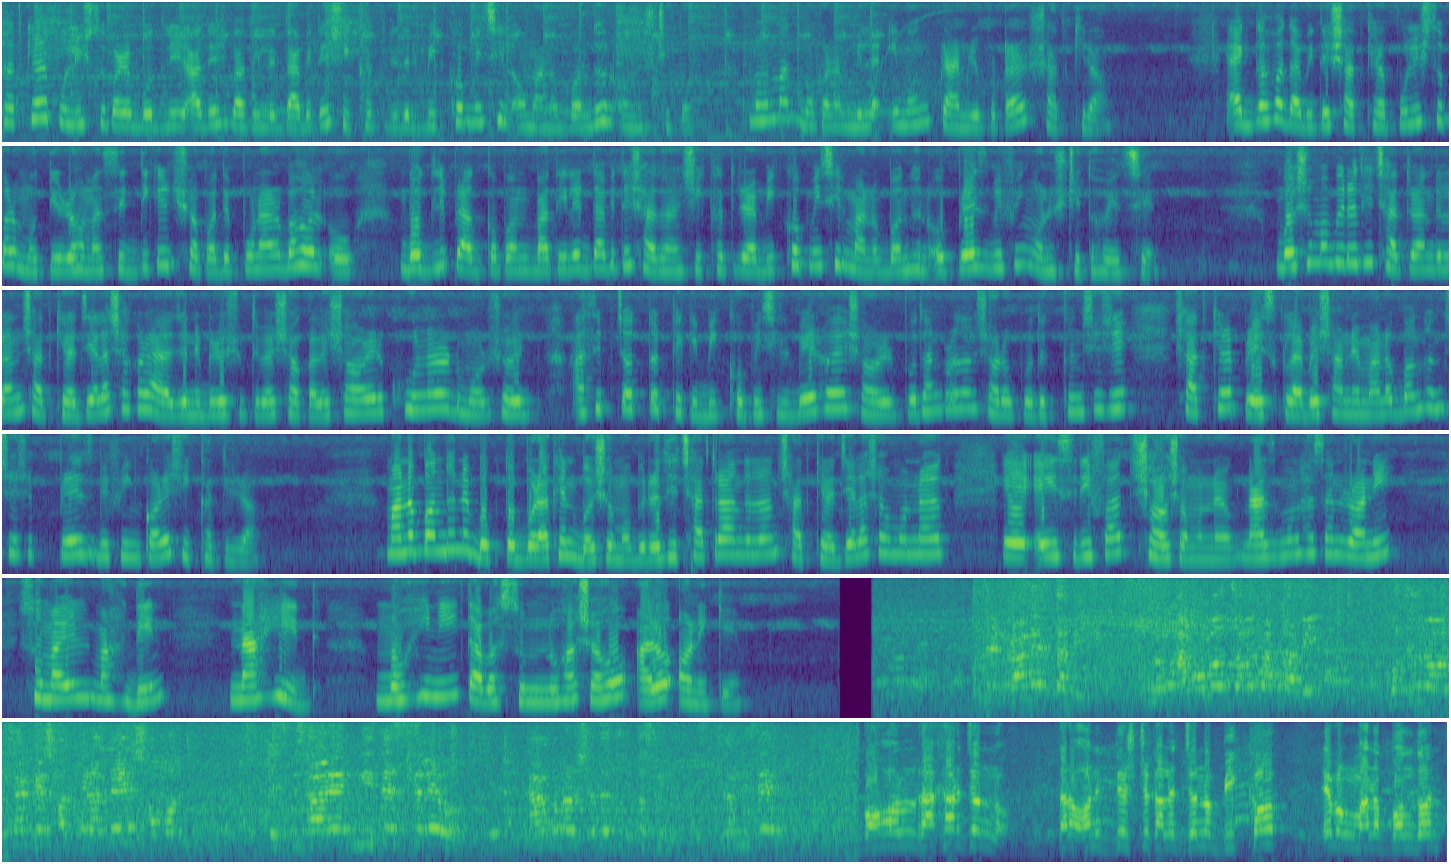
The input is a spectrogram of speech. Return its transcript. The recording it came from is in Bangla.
সাতক্ষীরার পুলিশ সুপারের বদলির আদেশ বাতিলের দাবিতে শিক্ষার্থীদের বিক্ষোভ মিছিল ও মানববন্ধন অনুষ্ঠিত। Mohammad Mokarram Mila Imon, crime reporter, Satkhira. এক দফা দাবিতে সাতক্ষীরা পুলিশ সুপার মতিউর রহমান সিদ্দিকের শপথে পুনর্বহল ও বদলি প্রাজ্ঞাপন বাতিলের দাবিতে সাধারণ শিক্ষার্থীরা বিক্ষোভ মিছিল, মানববন্ধন ও প্রেস ব্রিফিং অনুষ্ঠিত হয়েছে। বৈষম্য বিরোধী ছাত্র আন্দোলন সাতক্ষীরা জেলা শাখার আয়োজনে বৃহস্পতিবার সকালে শহরের খুলনা রোড মোড় শহীদ আসিফ চত্বর থেকে বিক্ষোভ মিছিল বের হয়ে শহরের প্রধান প্রধান সড়ক প্রদক্ষিণ শেষে সাতক্ষীরা প্রেস ক্লাবের সামনে মানববন্ধন শেষে প্রেস ব্রিফিং করে শিক্ষার্থীরা। মানববন্ধনে বক্তব্য রাখেন বৈষম্য বিরোধী ছাত্র আন্দোলন সাতক্ষীরা জেলা সমন্বয়ক এ এইচ রিফাত, সহ সমন্বয়ক নাজমুল হাসান রনি, সুমাইল মাহদিন, নাহিদ, মোহিনী তাবাসুম নুহা সহ আরও অনেকে। প্রাণের দাবি এবং আগমন জনতার দাবি। মতিউর রহমান স্যারকে সাতক্ষীরাতে শপথ এসপি স্যারের নিজের ছেলেও আন্দোলনের সাথে যুক্ত ছিল নিজে বহল রাখার জন্য, তারা অনির্দিষ্টকালের জন্য বিক্ষোভ এবং মানববন্ধন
